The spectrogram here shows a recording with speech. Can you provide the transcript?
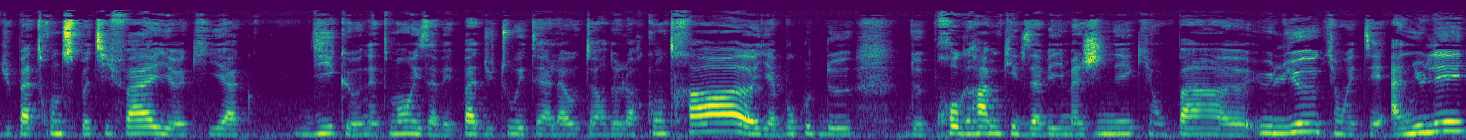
du patron de Spotify euh, qui a dit que honnêtement ils n'avaient pas du tout été à la hauteur de leur contrat. Euh, il y a beaucoup de, de programmes qu'ils avaient imaginés qui n'ont pas euh, eu lieu, qui ont été annulés.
